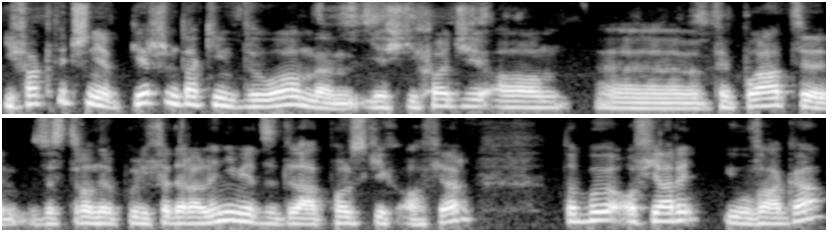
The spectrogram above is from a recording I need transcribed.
i faktycznie pierwszym takim wyłomem, jeśli chodzi o e, wypłaty ze strony Republiki Federalnej Niemiec dla polskich ofiar, to były ofiary, i uwaga,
